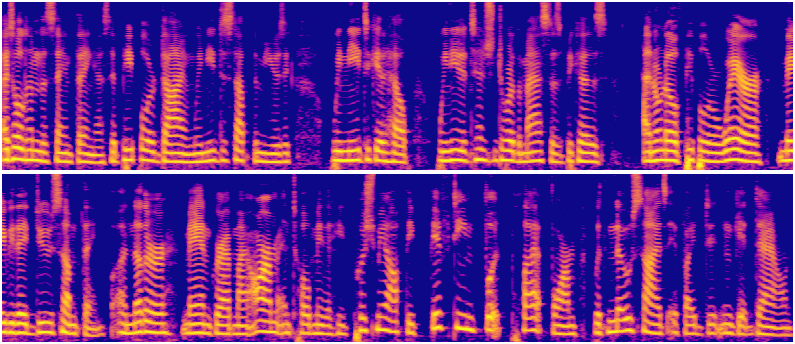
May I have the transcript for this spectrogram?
I told him the same thing. I said, People are dying. We need to stop the music. We need to get help. We need attention toward the masses because I don't know if people are aware. Maybe they do something. Another man grabbed my arm and told me that he'd push me off the 15 foot platform with no sides if I didn't get down.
